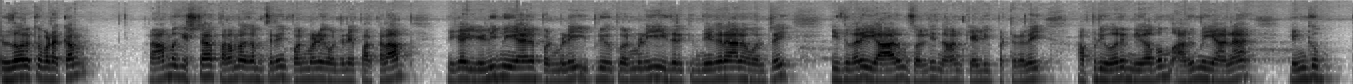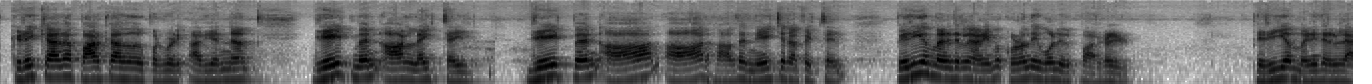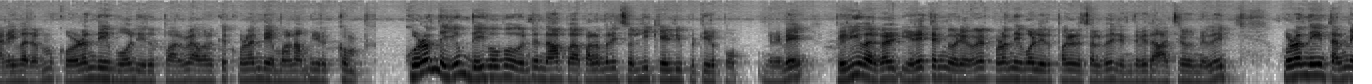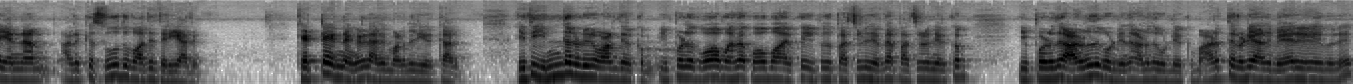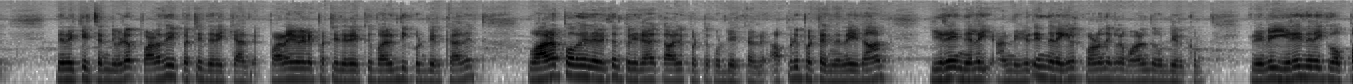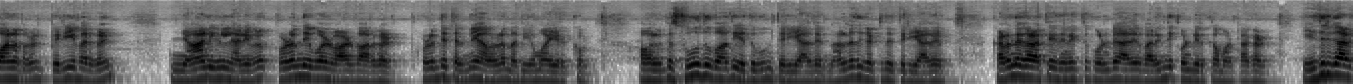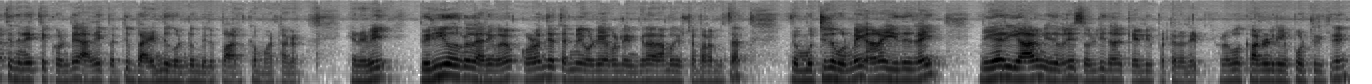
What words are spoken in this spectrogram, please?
எல்லோருக்கும் வணக்கம். ராமகிருஷ்ணா பரமஹம்சனின் பொன்மொழி ஒன்றினை பார்க்கலாம். மிக எளிமையான பொன்மொழி இப்படி ஒரு பொன்மொழியை இதற்கு நிகரான ஒன்றை இதுவரை யாரும் சொல்லி நான் கேள்விப்பட்டதில்லை. அப்படி ஒரு மிகவும் அருமையான எங்கும் கிடைக்காத பார்க்காத ஒரு பொன்மொழி. அது என்ன? Great men are like child great men are are have the nature of a child பெரிய மனிதர்கள் அனைவரும் குழந்தை போல் இருப்பார்கள். பெரிய மனிதர்கள் அனைவரும் குழந்தை போல் இருப்பார்கள். அவருக்கு குழந்தை மனம் இருக்கும். குழந்தையும் தெய்வமும் என்று நாம் ப பலமுறை சொல்லி கேள்விப்பட்டிருப்போம். எனவே பெரியவர்கள் இறைத்தன்மை உடையவர்கள் குழந்தை போல் இருப்பார்கள் என்று சொல்வதில் எந்தவித ஆச்சரியமும் இல்லை. குழந்தையின் தன்மை என்ன? அதுக்கு சூதுவாது தெரியாது. கெட்ட எண்ணங்கள் அது மனதில் இருக்காது. இது இந்த நொடியில் வாழ்ந்திருக்கும். இப்பொழுது கோபமாக இருந்தால் கோபமாக இருக்கும் இப்பொழுது பசியுடன் இருந்தால் பசியுடன் இருக்கும். இப்பொழுது அழுது கொண்டிருந்தால் அழுது கொண்டிருக்கும். அடுத்த நொடி அது வேறு ஒரு நிலைக்கு சென்றுவிட பழதை பற்றி திரைக்காது பழையவை பற்றி திரைத்து வருந்தி கொண்டிருக்காது. வரப்போவதை நினைத்தும் பெரிதாக கவலைப்பட்டு கொண்டிருக்காது. அப்படிப்பட்ட நிலைதான் இறைநிலை. அந்த இறைநிலையில் குழந்தைகள் வாழ்ந்து கொண்டிருக்கும். எனவே இறைநிலைக்கு ஒப்பானவர்கள் பெரியவர்கள் ஞானிகள் அனைவரும் குழந்தை போல் வாழ்வார்கள். குழந்தைத்தன்மை அவர்களிடம் அதிகமாக இருக்கும் அவர்களுக்கு சூதுவாது எதுவும் தெரியாது. நல்லது கெட்டது தெரியாது. கடந்த காலத்தை நினைத்து கொண்டு அதில் வருந்தி கொண்டிருக்க மாட்டார்கள். எதிர்காலத்தை நினைத்து கொண்டு அதை பற்றி பயந்து கொண்டும் இருப்பார்க்க மாட்டார்கள். எனவே பெரியோர்கள் அனைவரும் குழந்தைத்தன்மை உடையவர்கள் என்கிறார் ராமகிருஷ்ண பரமசார் இது முற்றிலும் உண்மை. ஆனால் இதனை வேறு யாரும் இதுவரை சொல்லி நான் கேள்விப்பட்டதில்லை. எவ்வளவோ காணொலிகளை போட்டிருக்கிறேன்.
